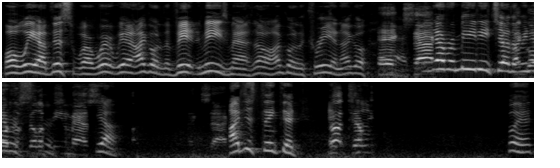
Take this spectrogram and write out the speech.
"Well, we have this. Where we're, we I go to the Vietnamese mass. Oh, I go to the Korean. I go. Exactly. We never meet each other. I we go never to the Philippine mass. Yeah, Exactly. I just think that. No, Terry, Go ahead.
